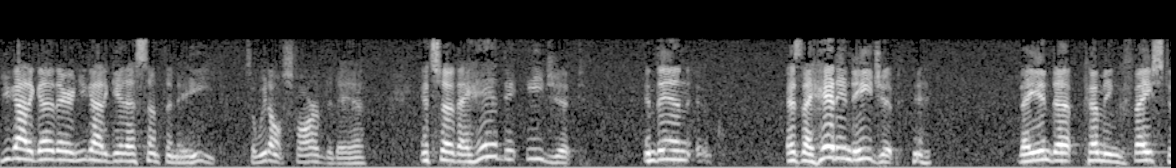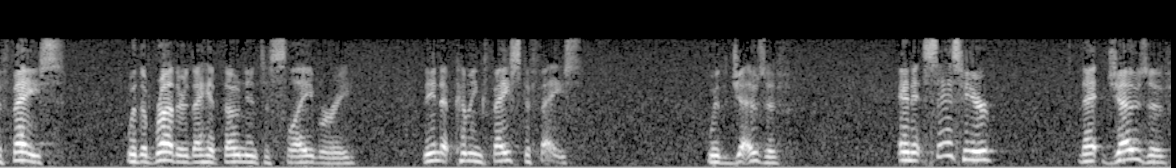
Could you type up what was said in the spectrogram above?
you got to go there and you got to get us something to eat so we don't starve to death. And so they head to Egypt. And then, as they head into Egypt, they end up coming face to face with a brother they had thrown into slavery. They end up coming face to face with Joseph. And it says here that Joseph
